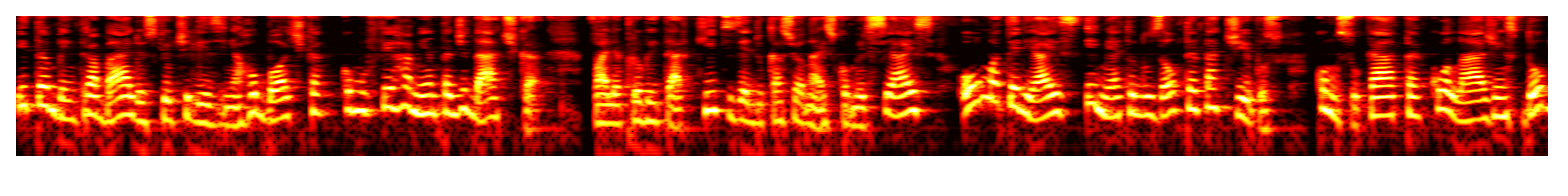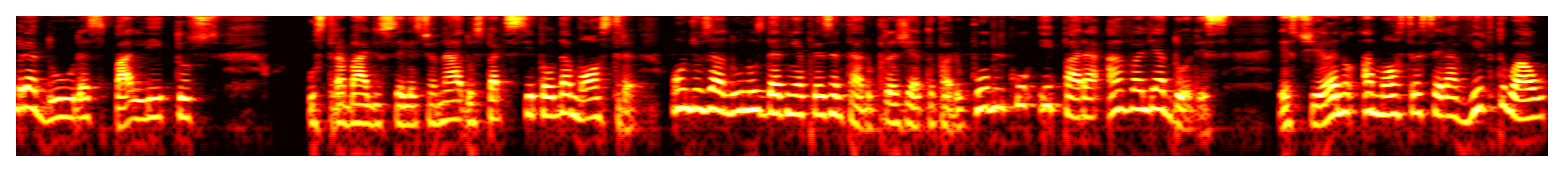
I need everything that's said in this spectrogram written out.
e também trabalhos que utilizem a robótica como ferramenta didática. Vale aproveitar kits educacionais comerciais ou materiais e métodos alternativos, como sucata, colagens, dobraduras, palitos. Os trabalhos selecionados participam da mostra, onde os alunos devem apresentar o projeto para o público e para avaliadores. Este ano, a mostra será virtual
